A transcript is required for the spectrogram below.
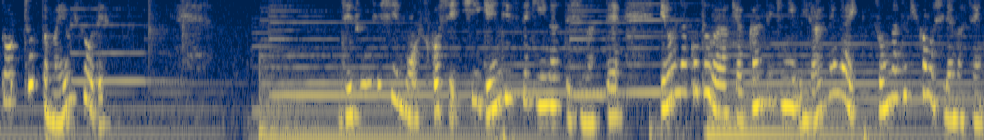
とちょっと迷いそうです。自分自身も少し非現実的になってしまっていろんなことが客観的に見られないそんな時かもしれません。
